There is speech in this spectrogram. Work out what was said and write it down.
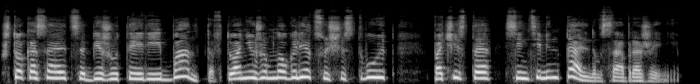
Что касается бижутерии бантов, то они уже много лет существуют по чисто сентиментальным соображениям.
